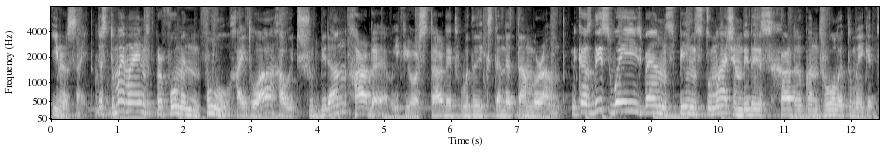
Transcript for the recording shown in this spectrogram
inner side. Just to my mind, performing full Haitua, how it should be done, harder if you are started with the extended thumb around. Because this way the pen spins too much and it is harder to control it to make it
